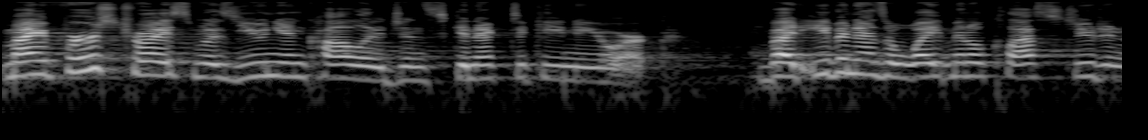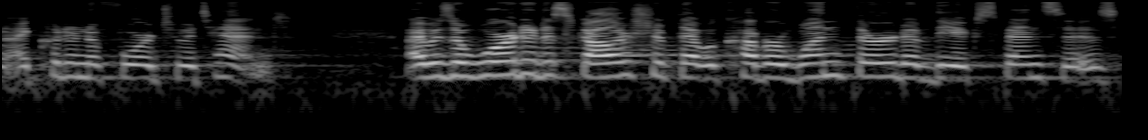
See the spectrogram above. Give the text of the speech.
my first choice was Union College in Schenectady, New York. But even as a white middle class student, I couldn't afford to attend. I was awarded a scholarship that would cover one third of the expenses,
